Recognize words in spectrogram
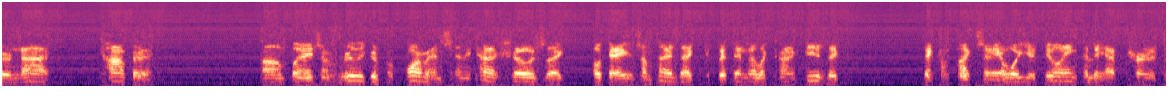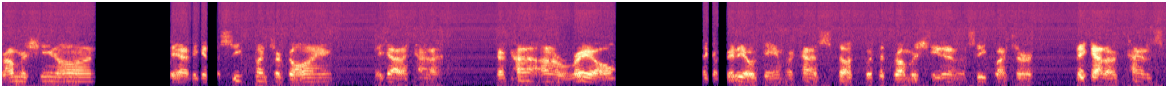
they're not confident. Um, but it's a really good performance, and it kind of shows like, okay, sometimes like within electronic music, the complexity of what you're doing, because they have to turn the drum machine on, they have to get the sequencer going, they gotta kind of, they're kind of on a rail, like a video game. They're kind of stuck with the drum machine and the sequencer.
